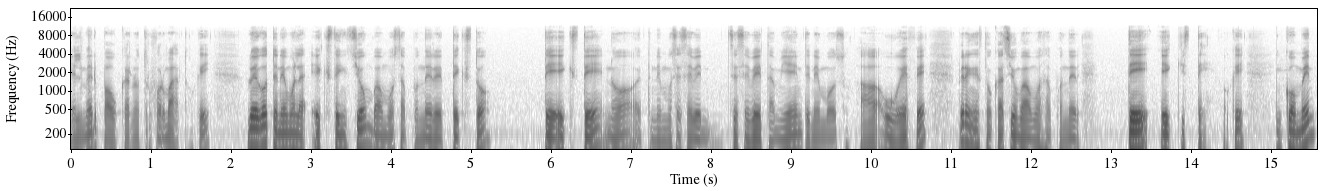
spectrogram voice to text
Elmer Pauker, nuestro formato, ¿ok? Luego tenemos la extensión, vamos a poner el texto TXT, ¿no? Tenemos CSV, CSV también, tenemos AUF, pero en esta ocasión vamos a poner TXT, ¿ok? En comment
